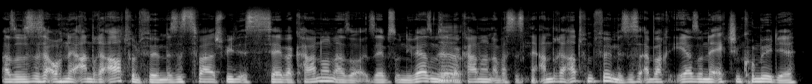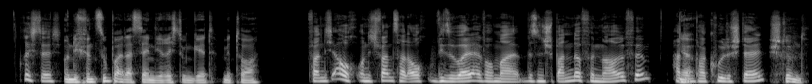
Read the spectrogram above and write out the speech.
Also es ist auch eine andere Art von Film. Es ist zwar, Spiel ist selber Kanon, also selbst Universum, Ja. selber Kanon, aber es ist eine andere Art von Film. Es ist einfach eher so eine Action-Komödie. richtig. Und ich finde es super, dass der in die Richtung geht mit Thor. Fand ich auch. Und ich fand es halt auch visuell einfach mal ein bisschen spannender für einen Marvel-Film. Hat Ja. ein paar coole Stellen. Stimmt.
